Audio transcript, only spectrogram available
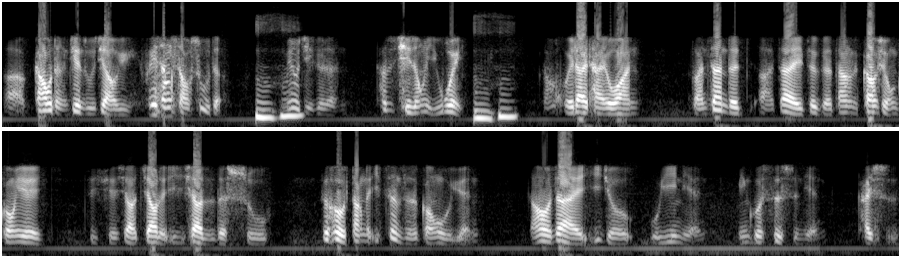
呃高等建筑教育非常少数的，嗯，没有几个人，他是其中一位，嗯哼，然后回来台湾，短暂的啊，在这个当时高雄工业学校教了一下子的书。之后当了一阵子的公务员，然后在一九五一年，民国四十年开始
